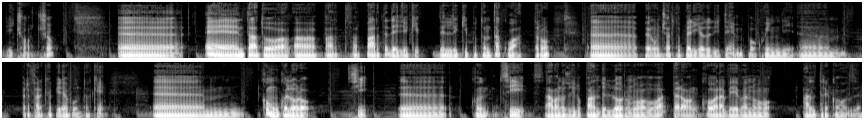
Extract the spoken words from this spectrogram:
di Cioccio eh, è entrato a, a par- far parte degli equi- dell'Equipe 84 eh, per un certo periodo di tempo, quindi ehm, per far capire appunto che ehm, comunque loro sì, eh, con- sì, stavano sviluppando il loro nuovo, però ancora avevano altre cose.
